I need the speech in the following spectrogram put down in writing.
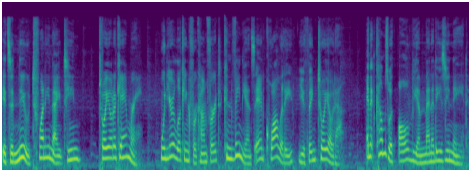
It's a new 2019 Toyota Camry. When you're looking for comfort, convenience, and quality, you think Toyota. And it comes with all the amenities you need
